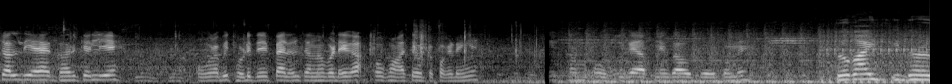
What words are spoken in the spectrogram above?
चल दिए हैं घर के लिए और अभी थोड़ी देर पैदल चलना पड़ेगा और वहाँ से ऑटो पकड़ेंगे। हम पहुँच चुके हैं अपने गाँव के ऑटो में। तो गाइस इधर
